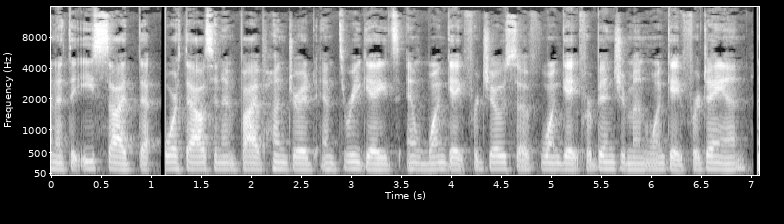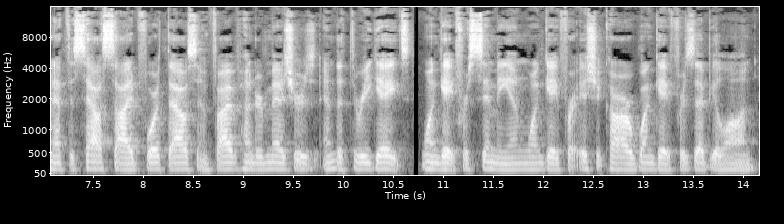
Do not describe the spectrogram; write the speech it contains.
and at the east side that 4,500 and three gates, and one gate for Joseph, one gate for Benjamin, one gate for Dan, and at the south side 4,500 measures and the three gates, one gate for Simeon, one gate for Issachar, one gate for Zebulun.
